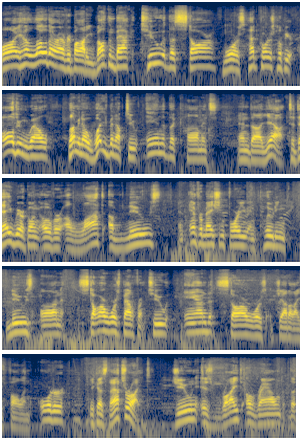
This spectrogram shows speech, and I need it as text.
Why, hello there, everybody. Welcome back to the Star Wars headquarters. Hope you're all doing well. Let me know what you've been up to in the comments. And uh, yeah, today we are going over a lot of news and information for you, including news on Star Wars Battlefront 2 and Star Wars Jedi Fallen Order. Because that's right, June is right around the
